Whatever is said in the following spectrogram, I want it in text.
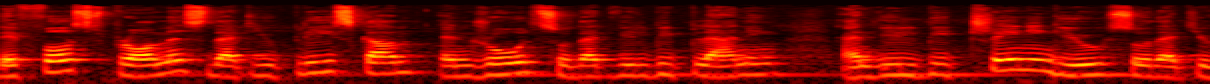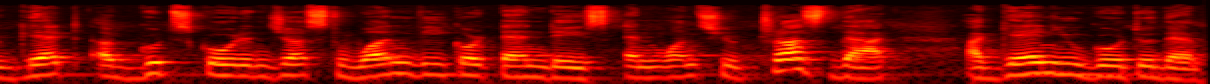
They first promise that you please come enroll so that we'll be planning and we'll be training you so that you get a good score in just one week or 10 days. And once you trust that again you go to them.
